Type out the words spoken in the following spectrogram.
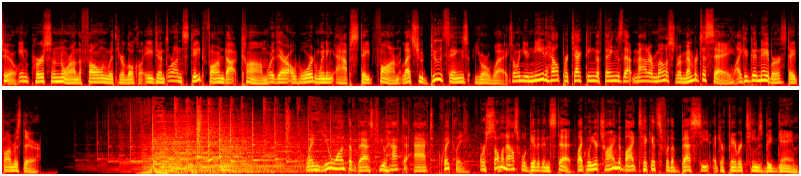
too, in person or on the phone with your local agent or on statefarm.com, where their award winning app, State Farm, lets you do things your way. So when you need help protecting the things that matter most, remember to say, like a good neighbor, State Farm is there. When you want the best, you have to act quickly, or someone else will get it instead. Like when you're trying to buy tickets for the best seat at your favorite team's big game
